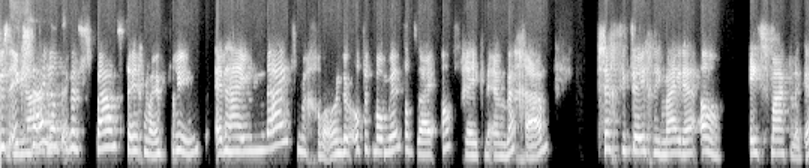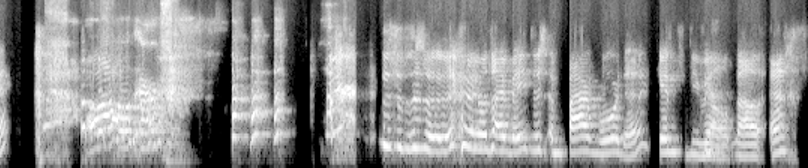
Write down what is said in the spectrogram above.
Dus ik zei dat in het Spaans tegen mijn vriend. En hij naait me gewoon door op het moment dat wij afrekenen en weggaan, zegt hij tegen die meiden: Oh, eet smakelijk, hè? Oh, wat erg. dus het is, uh, want hij weet dus een paar woorden, kent die wel. Ja. Nou, echt.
